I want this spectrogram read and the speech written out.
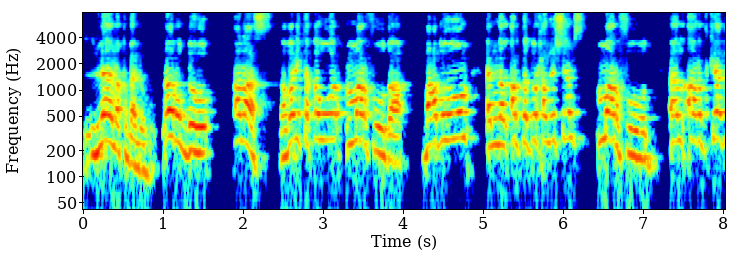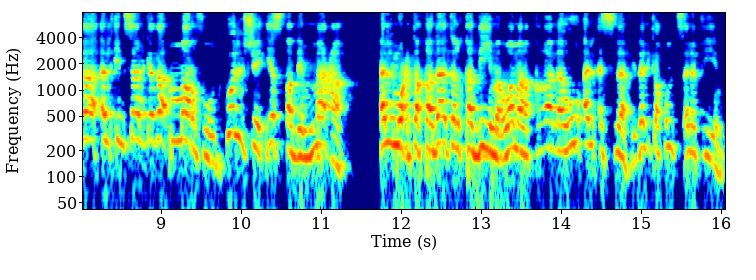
لا نقبله نرده خلاص نظريه التطور مرفوضة. بعضهم أن الأرض تدور حول الشمس مرفوض الأرض كذا الإنسان كذا مرفوض. كل شيء يصطدم مع المعتقدات القديمة وما قاله الأسلاف. لذلك قلت سلفيين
